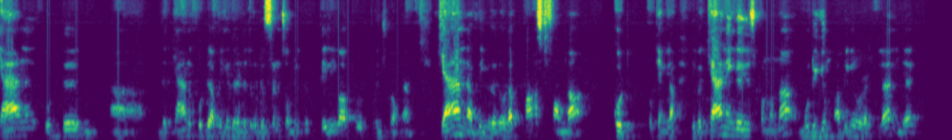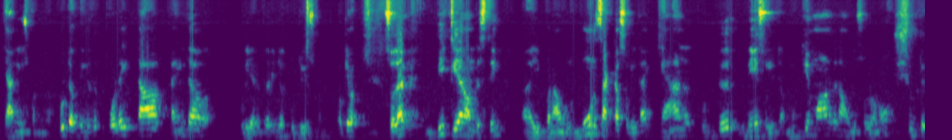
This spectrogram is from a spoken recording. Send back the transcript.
கேனு குட்டு இந்த கேனு ஃபுட்டு அப்படிங்கிறது ரெண்டுத்துக்கும் டிஃப்ரென்ஸ் உங்களுக்கு தெளிவாக பு புரிஞ்சுக்கோங்க. கேன் அப்படிங்கிறதோட பாஸ்ட் ஃபார்ம் தான் குட் ஓகேங்களா இப்போ கேன் எங்கே யூஸ் பண்ணணும்னா முடியும் அப்படிங்கிற ஒரு இடத்துல நீங்கள் கேன் யூஸ் பண்ணுங்க. குட் அப்படிங்கிறது பொலைட்டாக கைண்டாக கூடிய இடத்துல நீங்கள் குட் யூஸ் பண்ணுங்க ஓகேவா so that be clear on this thing இப்போ நான் உங்களுக்கு மூணு ஃபேக்டாக சொல்லிட்டேன். கேனு குட்டு மே சொல்லிட்டேன். முக்கியமானது நான் உங்களுக்கு சொல்லணும் ஷுட்டு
